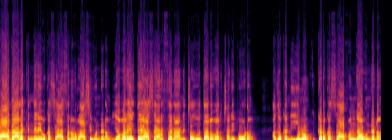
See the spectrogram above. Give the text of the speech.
పాదాల కిందనే ఒక శాసనం రాసి ఉండడం ఎవరైతే ఆ శాసనాన్ని చదువుతారో వారు చనిపోవడం అది ఒక నియమం. ఇక్కడ ఒక శాపంగా ఉండడం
